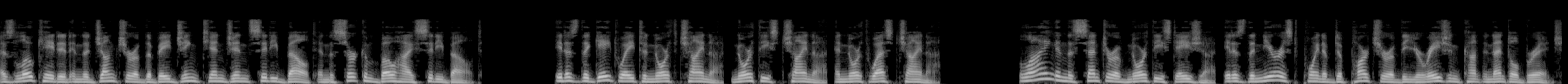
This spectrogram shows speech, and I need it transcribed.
is located in the juncture of the Beijing-Tianjin City Belt and the Circum-Bohai City Belt. It is the gateway to North China, Northeast China, and Northwest China. Lying in the center of Northeast Asia, it is the nearest point of departure of the Eurasian Continental Bridge.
